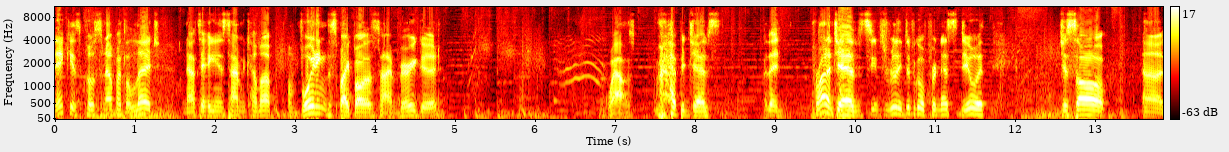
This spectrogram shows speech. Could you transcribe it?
Nikk is posting up at the ledge. Now taking his time to come up. Avoiding the spike ball this time. Very good. Wow. Rapid jabs. That Piranha jab seems really difficult for Ness to deal with. Just saw uh,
